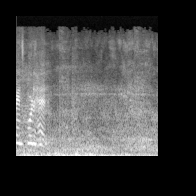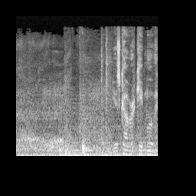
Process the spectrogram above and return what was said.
Transport ahead. Use cover. Keep moving.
